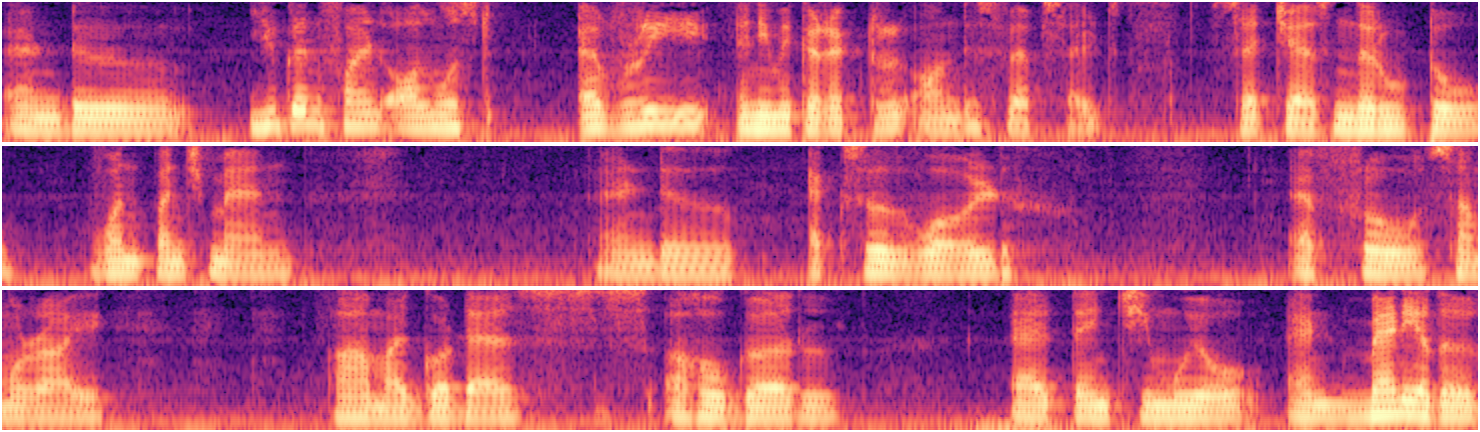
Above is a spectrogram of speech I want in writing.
and uh, you can find almost every anime character on this website, such as Naruto, One Punch Man, and uh, Accel World, Afro Samurai, Ah My Goddess, Aho Girl, Eh Tenchi Muyo, and many other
